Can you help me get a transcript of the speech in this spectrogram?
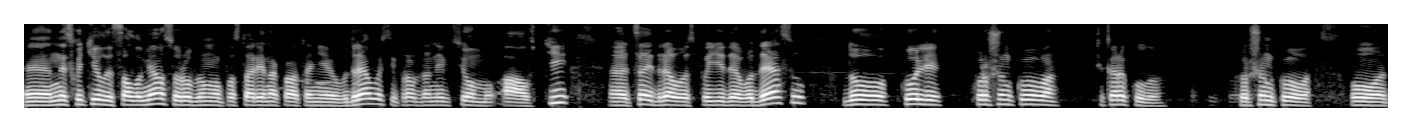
Е, не схотіли сало м'ясо, робимо по старій накатані в древосі, правда, не в цьому, а в ті. Е, цей древос поїде в Одесу до Колі Коршункова чи Каракулова? Коршункова. От.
